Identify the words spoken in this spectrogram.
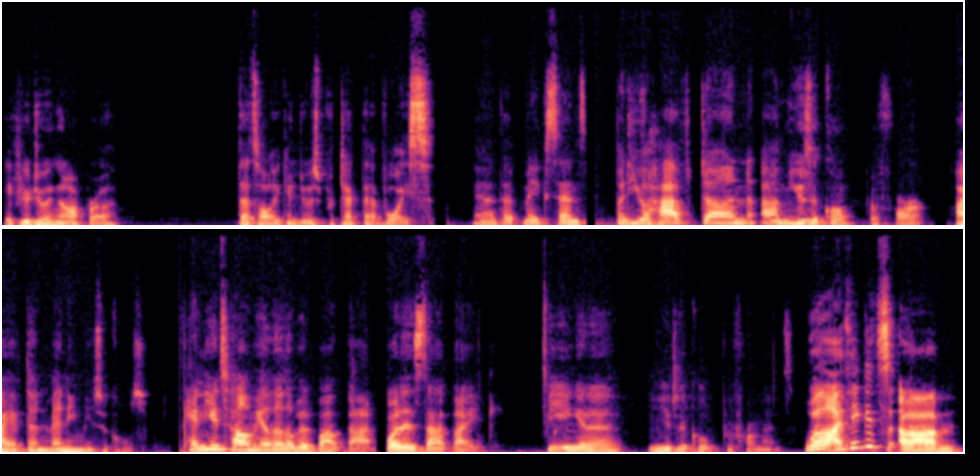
if you're doing opera, that's all you can do is protect that voice. Yeah, that makes sense. But you have done a musical before. I have done many musicals. Can you tell me a little bit about that? What is that like, being in a musical performance? Well, I think it's um,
